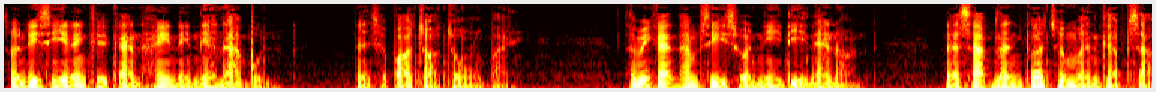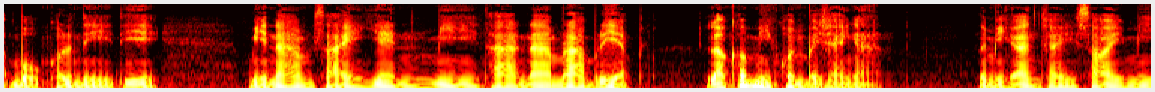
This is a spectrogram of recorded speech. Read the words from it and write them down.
ส่วนที่ 4 นั้นคือการให้ในเนื้อนาบุญนั่นเฉพาะเจาะจงลงไป ถ้ามีการทำสี่ส่วนนี้ดีแน่นอนแต่ทรัพย์นั้นก็จะเหมือนกับสระโบกกรณีที่ มีน้ำใสเย็น มีท่าน้ำราบเรียบ แล้วก็มีคนไปใช้งาน มีการใช้สอย มี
